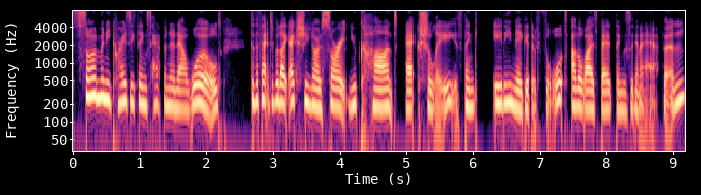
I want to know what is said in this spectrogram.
So many crazy things happen in our world to the fact to be like, actually, no, sorry, you can't actually think any negative thoughts, otherwise bad things are gonna happen.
